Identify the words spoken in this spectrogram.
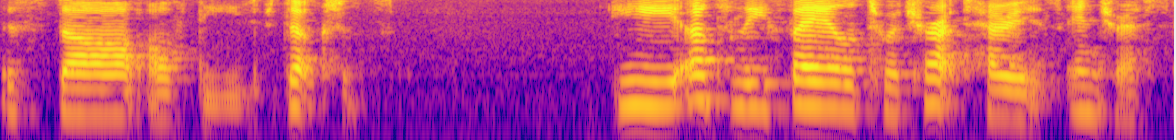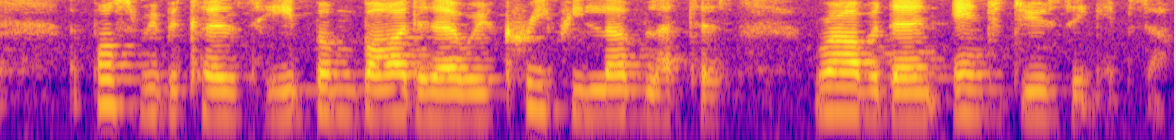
the star of these productions. He utterly failed to attract Harriet's interest possibly because he bombarded her with creepy love letters rather than introducing himself.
